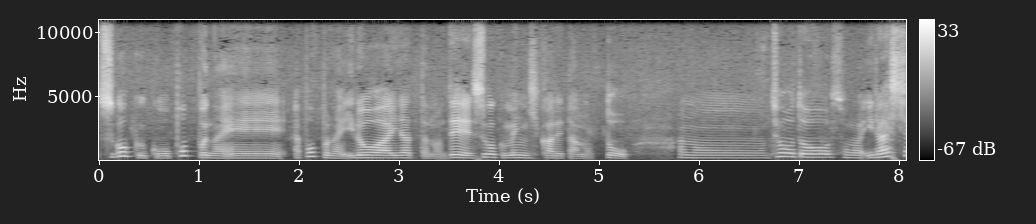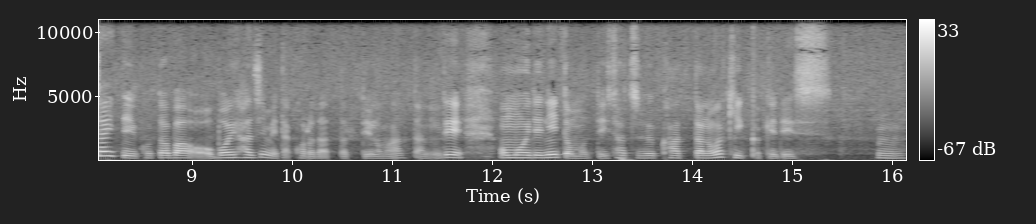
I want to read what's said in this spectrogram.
すごくこうポップな、えポップな色合いだったのですごく目に惹かれたのとあのーちょうどその「いらっしゃい」っていう言葉を覚え始めた頃だったっていうのもあったので思い出にと思って一冊買ったのがきっかけです。うん、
